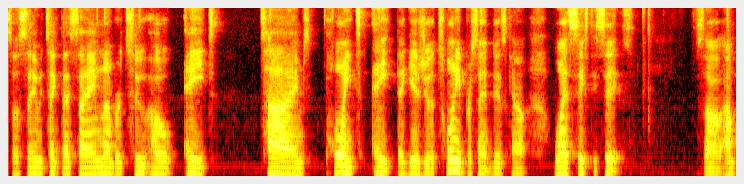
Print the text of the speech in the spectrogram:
So say we take that same number, 208 times 0.8, that gives you a 20% discount, 166. So um,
